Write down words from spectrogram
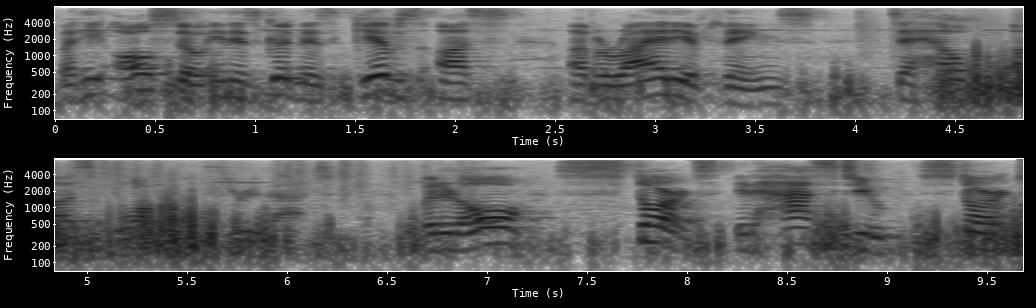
But He also, in His goodness, gives us a variety of things to help us walk through that. But it all starts, it has to start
